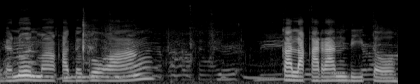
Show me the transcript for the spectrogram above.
Ganun mga kadugo ang kalakaran dito.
